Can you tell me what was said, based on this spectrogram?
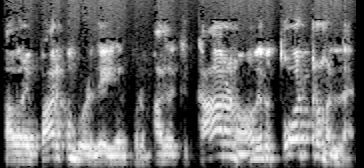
அவரை பார்க்கும் பொழுதே ஏற்படும். அதற்கு காரணம் வெறும் தோற்றம் அல்ல.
